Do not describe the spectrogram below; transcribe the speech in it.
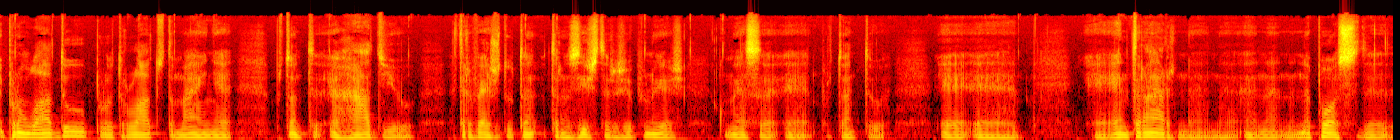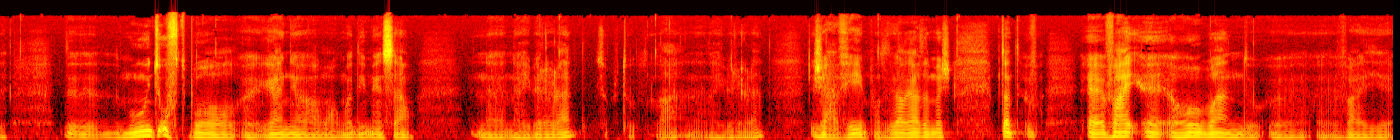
e por um lado, por outro lado também, portanto, a rádio através do transistor japonês começa, é, portanto, é, é, entrar na, na, na, na posse de, de, de, muito. O futebol uh, ganha alguma dimensão na, na, Ribeira Grande, sobretudo lá na, Ribeira Grande. Já havia em Ponta Delgada, mas, portanto, uh, vai uh, roubando, vai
